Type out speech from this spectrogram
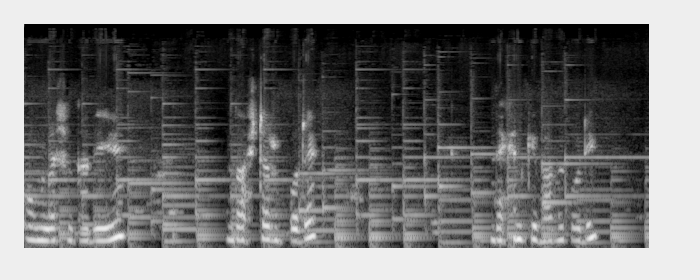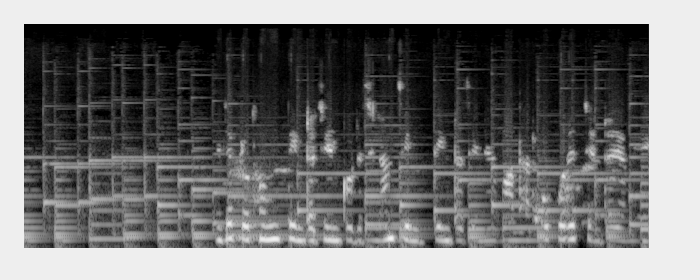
কমলা সুতা দিয়ে দশটার উপরে দেখেন কীভাবে করি। এই যে প্রথম তিনটা চেন করেছিলাম তিনটা চেনের মাথার উপরের চেনটাই আমি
